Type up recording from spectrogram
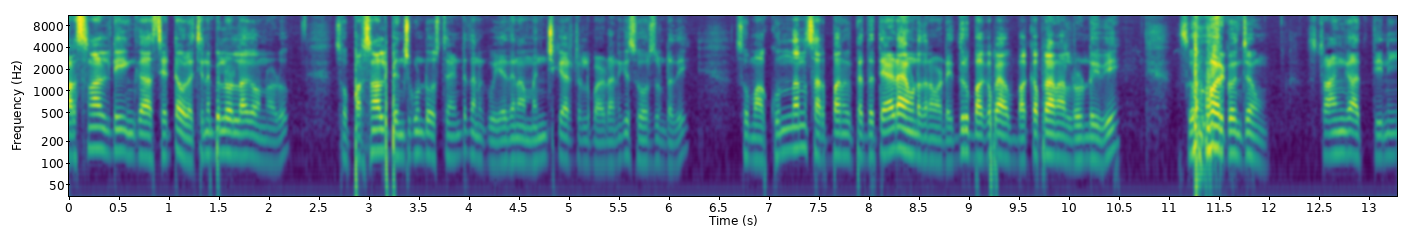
పర్సనాలిటీ ఇంకా సెట్ అవ్వలేదు చిన్నపిల్లలాగా ఉన్నాడు. సో పర్సనాలిటీ పెంచుకుంటూ వస్తాయంటే తనకు ఏదైనా మంచి క్యారెక్టర్లు పాడడానికి సోర్స్ ఉంటుంది. సో మా కుందన్ సర్పానికి పెద్ద తేడా ఉండదు అనమాట ఇద్దరు బక్క బక్క ప్రాణాలు రెండు ఇవి. సో మరి కొంచెం స్ట్రాంగ్గా తిని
